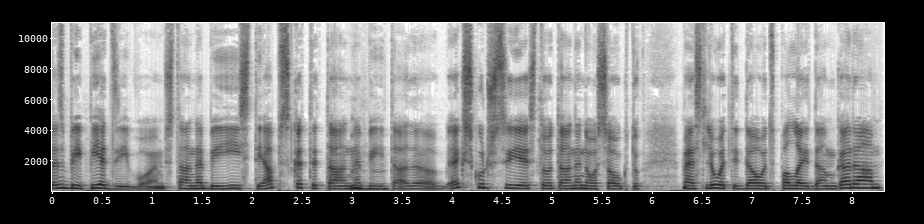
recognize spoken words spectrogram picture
Tas bija piedzīvojums. Tā nebija īsti apskate, tā nebija tāda ekskursija, es to tā nenosauktu. Mēs ļoti daudz palaidām garām,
